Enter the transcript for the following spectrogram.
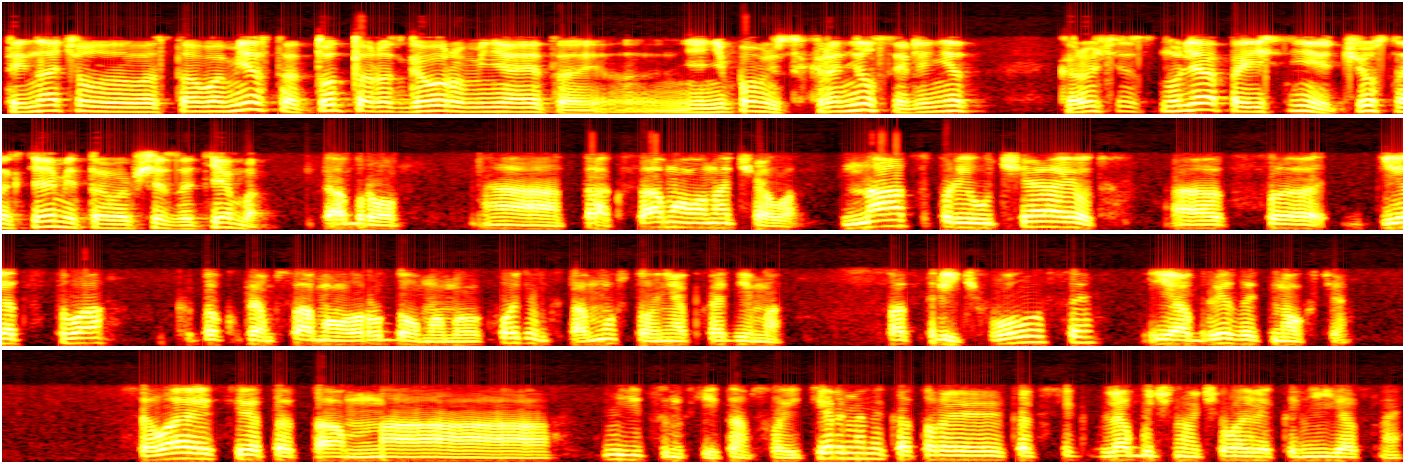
Ты начал с того места, тот-то разговор у меня это, я не помню, сохранился или нет. Короче, с нуля поясни, что с ногтями-то вообще за тема? Добро. А, так, с самого начала. Нас приучают а, с детства, только прям с самого роддома мы выходим к тому, что необходимо подстричь волосы и обрезать ногти. Ссылаясь это там на медицинские там свои термины, которые, как всегда, для обычного человека не ясны.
